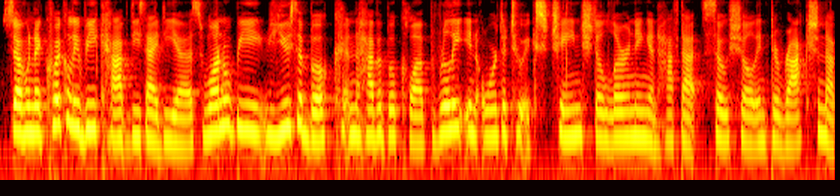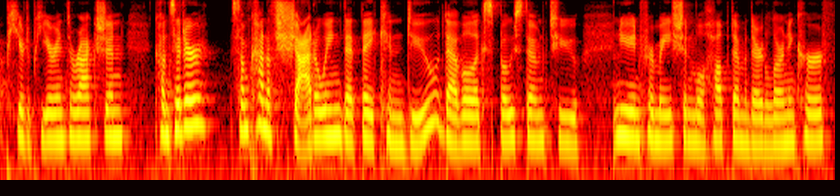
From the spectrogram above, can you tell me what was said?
So I'm going to quickly recap these ideas. One would be use a book and have a book club, really in order to exchange the learning and have that social interaction, that peer-to-peer interaction. Consider some kind of shadowing that they can do that will expose them to new information, will help them in their learning curve.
